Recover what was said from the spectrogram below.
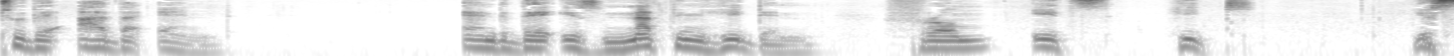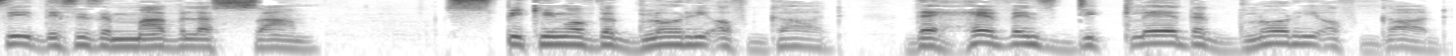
to the other end. And there is nothing hidden from its heat. You see, this is a marvelous psalm. Speaking of the glory of God, the heavens declare the glory of God.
